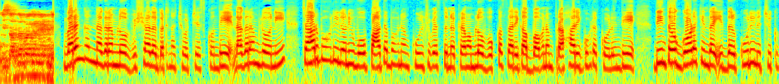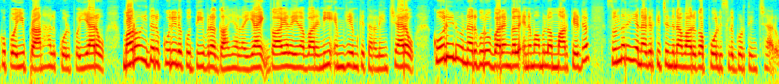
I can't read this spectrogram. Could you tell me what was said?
ఈ సందర్భంగా నేను వరంగల్ నగరంలో విషాద ఘటన చోటు చేసుకుంది. నగరంలోని చార్బౌలిలోని ఓ పాత భవనం కూల్చివేస్తున్న క్రమంలో ఒక్కసారిగా భవనం ప్రహారీ గోడ కూలింది. దీంతో గోడ కింద ఇద్దరు కూలీలు చిక్కుకుపోయి ప్రాణాలు కోల్పోయారు. మరో ఇద్దరు కూలీలకు తీవ్ర గాయాలయ్యాయి. గాయాలైన వారిని ఎంజీఎంకి తరలించారు. కూలీలు నలుగురు వరంగల్ ఎనమాముల మార్కెట్ సుందరయ్య నగర్కి చెందిన వారుగా పోలీసులు గుర్తించారు.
